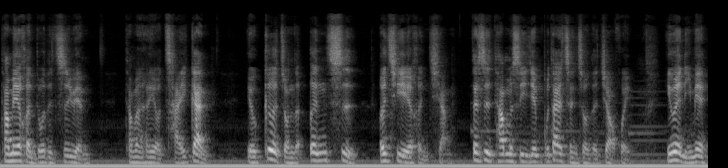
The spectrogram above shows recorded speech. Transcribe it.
他们有很多的资源，他们很有才干。有各种的恩赐，而且也很强，但是他们是一间不太成熟的教会，因为里面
